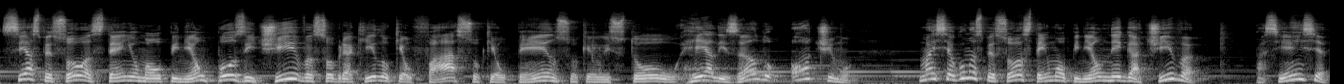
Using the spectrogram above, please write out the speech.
Se as pessoas têm uma opinião positiva sobre aquilo que eu faço, que eu penso, que eu estou realizando, ótimo. Mas se algumas pessoas têm uma opinião negativa, paciência.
